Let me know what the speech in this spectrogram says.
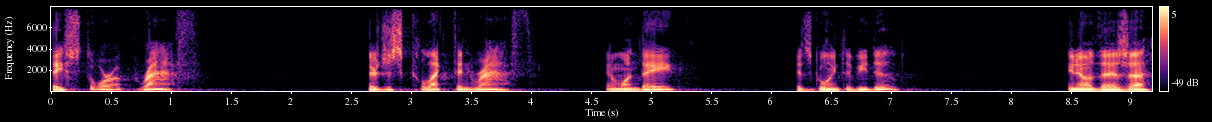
they store up wrath. They're just collecting wrath. And one day it's going to be due. You know, there's a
